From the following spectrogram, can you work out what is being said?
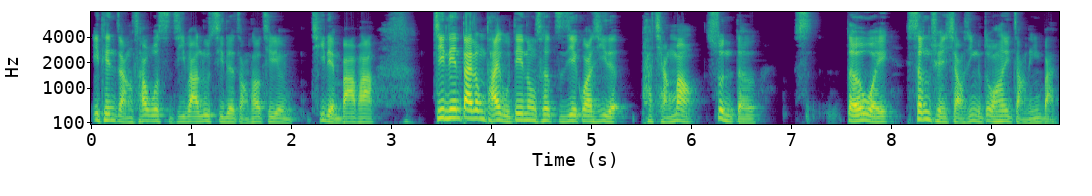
一天涨超过十七八，Lucy 的涨超七点七点八八。今天带动台股电动车直接关系的，它强茂、顺德、德维、生全、小型的都上去涨停板。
